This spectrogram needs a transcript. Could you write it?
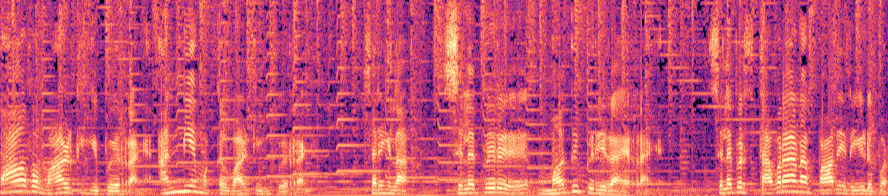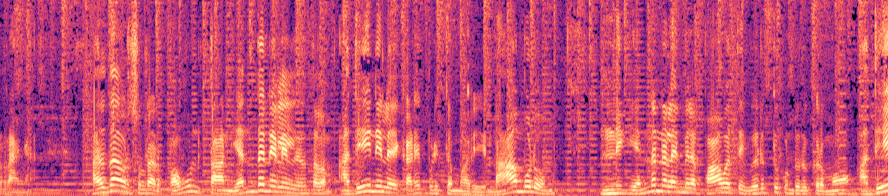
பாவ வாழ்க்கைக்கு போயிடுறாங்க. அந்நிய மக்கள் வாழ்க்கைக்கு போயிடுறாங்க. சரிங்களா? சில பேர் மது பிரியராகிடுறாங்க சில பேர் தவறான பாதையில் ஈடுபடுறாங்க. அதுதான் அவர் சொல்கிறார் பவுல் தான் எந்த நிலையில் இருந்தாலும் அதே நிலையை கடைபிடித்த மாதிரி நாமளும் இன்னைக்கு என்ன நிலைமையில பாவத்தை வெறுத்து கொண்டிருக்கிறோமோ அதே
